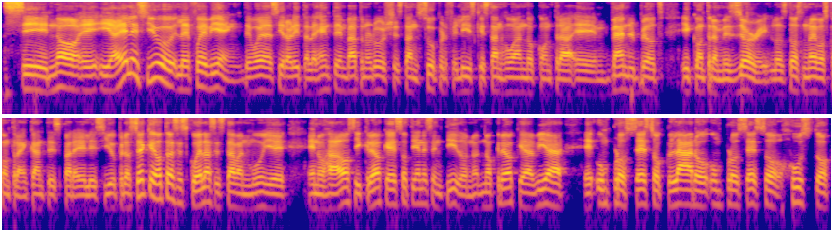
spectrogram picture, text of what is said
Sí, no, eh, y a LSU le fue bien, te voy a decir ahorita, la gente en Baton Rouge están súper feliz que están jugando contra eh, Vanderbilt y contra Missouri, los dos nuevos contraencantes para LSU, pero sé que otras escuelas estaban muy eh, enojados y creo que eso tiene sentido, no, no creo que había un proceso claro, un proceso justo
